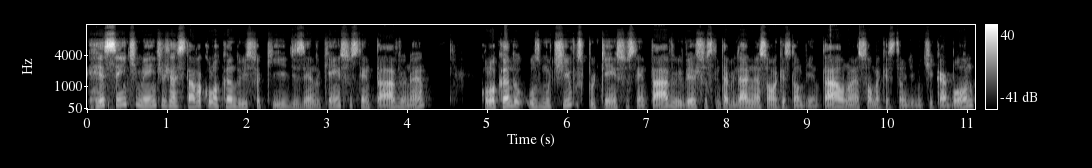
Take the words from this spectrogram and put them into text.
recentemente eu já estava colocando isso aqui, dizendo que é insustentável, né, colocando os motivos por que é insustentável, e ver sustentabilidade não é só uma questão ambiental, não é só uma questão de emitir carbono,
